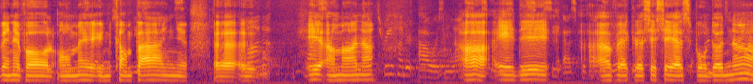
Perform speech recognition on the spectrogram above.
bénévoles. On met une campagne euh, et Amana a aidé avec le CCS pour donner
